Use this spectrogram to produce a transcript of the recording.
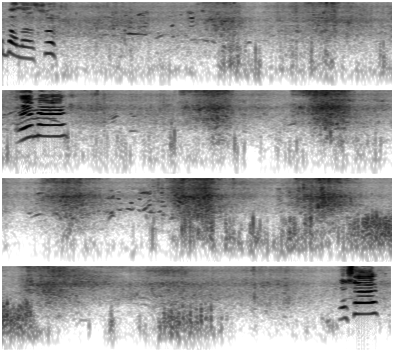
Su balığı su. Ömer. Yaşar.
